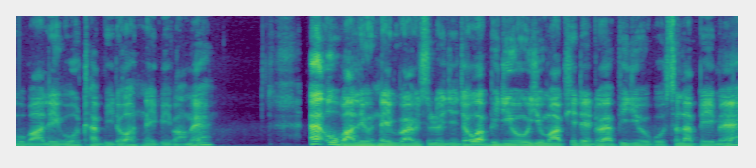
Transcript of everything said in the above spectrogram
over လေးကိုထပ်ပြီးတော့နှိပ်ပေးပါမယ်အဲ့ over လေးကိုနှိပ်ပြီးပါပြီဆိုလို့ချင်းကျွန်တော်ကဗီဒီယိုယူမှာဖြစ်တဲ့အတွက်ဗီဒီယိုကိုဆက်လက်ပေးမယ်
